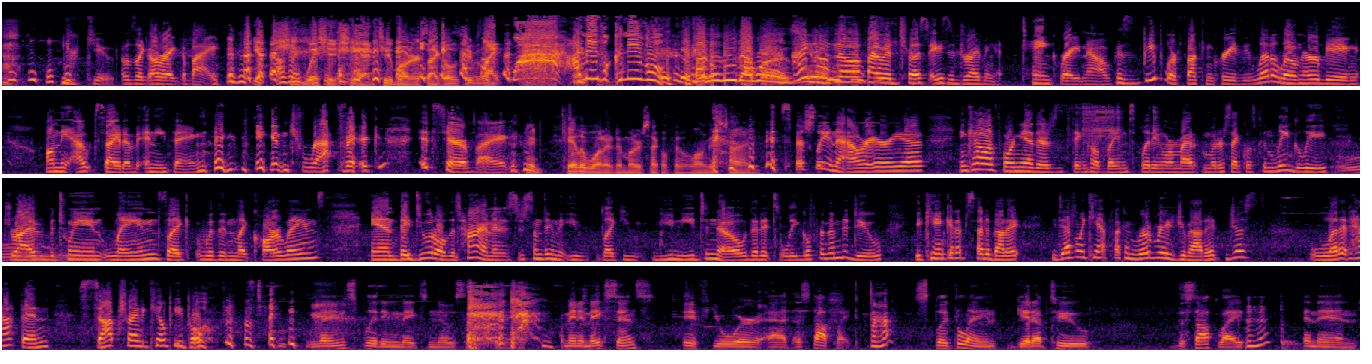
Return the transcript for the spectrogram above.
"You're cute." I was like, "All right, goodbye." Yeah, she wishes she had two motorcycles. She was like, why? I'm Evel Knievel. If I knew who that was. I don't know if I would trust Asa driving a tank right now because people are fucking crazy. Let alone her being on the outside of anything, being in traffic. It's terrifying, Dude, Caleb wanted a motorcycle for the longest time. especially in our area. In California, there's a thing called lane splitting where mo- motorcycles can legally drive between lanes, like within like car lanes, and they do it all the time. And it's just something that you like. You you need to know that it's legal for them to do. You can't get upset about it. You definitely can't fucking road rage about it. Just let it happen. Stop trying to kill people. Like, Lane splitting makes no sense to me. I mean, it makes sense if you're at a stoplight. Uh-huh. Split the lane, get up to the stoplight, Mm-hmm. and then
